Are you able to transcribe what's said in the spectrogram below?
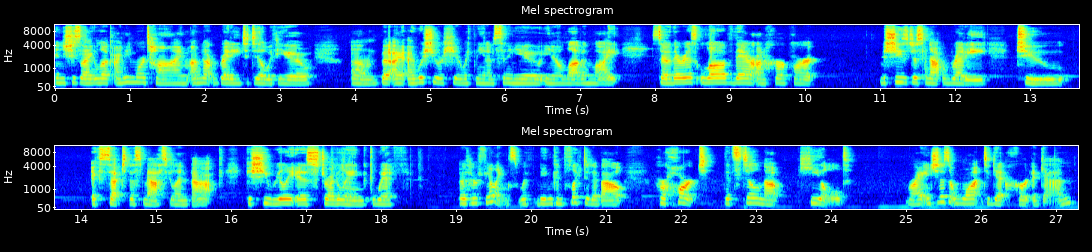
And she's like, Look, I need more time. I'm not ready to deal with you. Um, but I, I wish you were here with me and I'm sending you, you know, love and light. So there is love there on her part, but she's just not ready to accept this masculine back because she really is struggling with with her feelings, with being conflicted about her heart that's still not healed, right? And she doesn't want to get hurt again.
